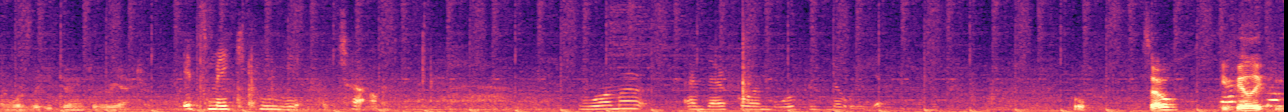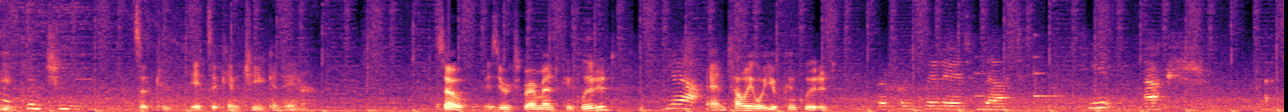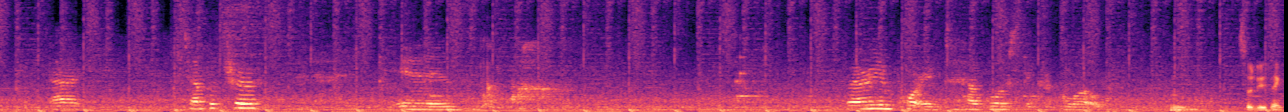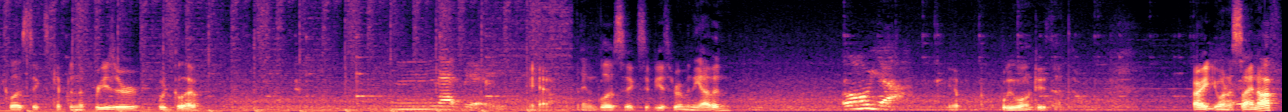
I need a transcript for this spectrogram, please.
And what is the heat doing to the reaction? It's making it warmer and therefore more glowy. So, you feel like you, kimchi. it's a it's a kimchi container. So, is your experiment concluded? Yeah. And tell me what you've concluded. I've concluded that heat action at uh, temperature is very important to have glow sticks glow. Hmm. So, do you think glow sticks kept in the freezer would glow? Very. Yeah. And glow sticks, if you threw them in the oven? Oh yeah. Yep. We won't do that though. All right, you want to sign off?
